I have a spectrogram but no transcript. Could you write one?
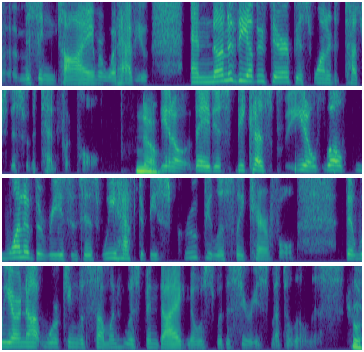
uh, missing time or what have you. And none of the other therapists wanted to touch this with a 10 foot pole. No. You know, they just because, you know, well, one of the reasons is we have to be scrupulously careful that we are not working with someone who has been diagnosed with a serious mental illness. Sure.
